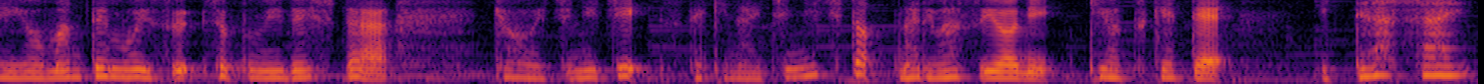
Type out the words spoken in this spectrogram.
栄養満点ボイス食味でした。今日一日素敵な一日となりますように気をつけていってらっしゃい。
